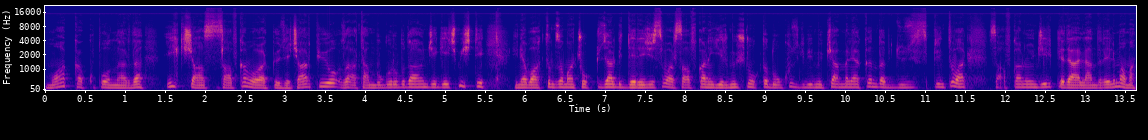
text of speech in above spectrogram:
Muhakkak kuponlarda ilk şanslı safkan olarak göze çarpıyor. Zaten bu grubu daha önce geçmişti. Yine baktığım zaman çok güzel bir derecesi var. Safkanın 23.9 gibi mükemmel mükemmel yakında bir düzlük sprinti var. Safkan öncelikle değerlendirelim ama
